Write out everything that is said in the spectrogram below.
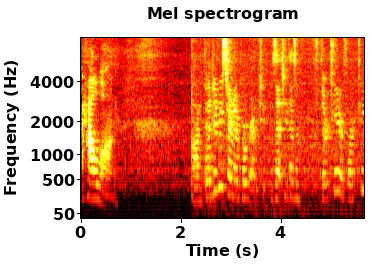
how long? Long when did we start our program? Was that 2013 or 14?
